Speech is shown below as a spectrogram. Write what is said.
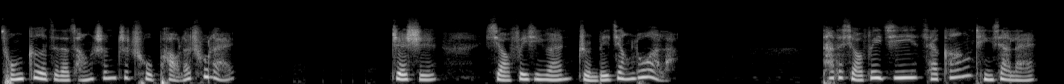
从各自的藏身之处跑了出来。这时，小飞行员准备降落了。他的小飞机才刚停下来。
